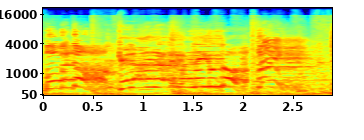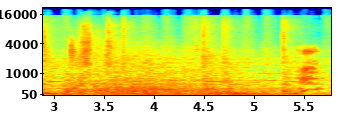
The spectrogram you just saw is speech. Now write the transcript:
Bomba to! Kailangan natin mailayo to! Ha? Grabe!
